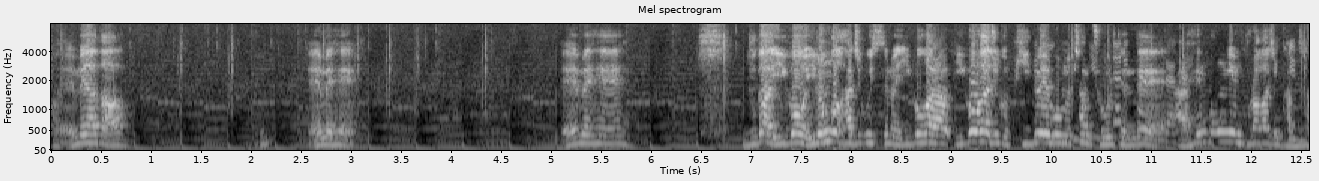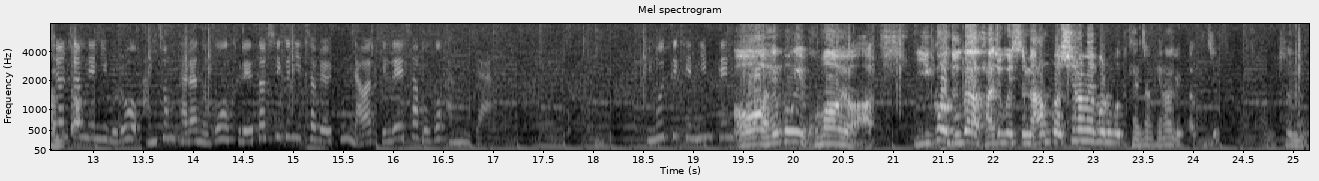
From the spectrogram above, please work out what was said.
아, 애매하다. 응? 애매해. 애매해. 누가 이거 이런 거 가지고 있으면 이거가 이거 가지고 비교해 보면 참 좋을 텐데. 아 행복님 구라가진 감사합니다. 입으로 방송 달아놓고 그래서 시그니처 별풍 나왔길래 사보고 갑니다. 김호찌캣님 땡. 어 행복이 고마워요. 아 이거 누가 가지고 있으면 한번 실험해 보는 것도 괜찮긴 하겠다. 그지 아무튼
